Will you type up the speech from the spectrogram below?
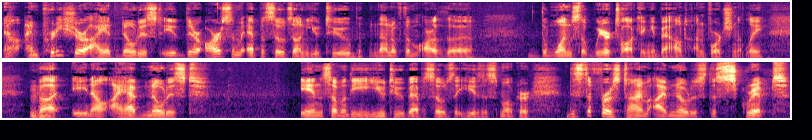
Now, I'm pretty sure I had noticed eh, there are some episodes on YouTube. None of them are the the ones that we're talking about, unfortunately. But you know, I have noticed in some of the YouTube episodes that he is a smoker. This is the first time I've noticed the script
